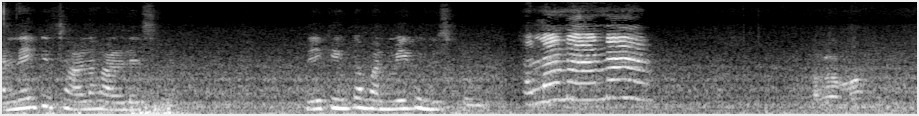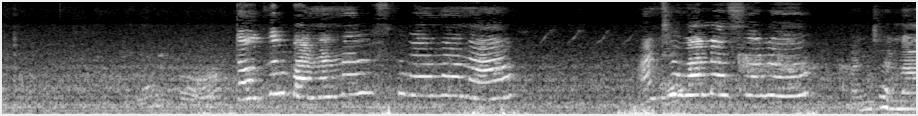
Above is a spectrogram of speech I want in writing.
అన్నయ్యకి చాలా హాలిడేస్ ఉన్నాయి. నీకు ఇంకా వన్ వీక్ ఉంది స్కూల్ అంచనా.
